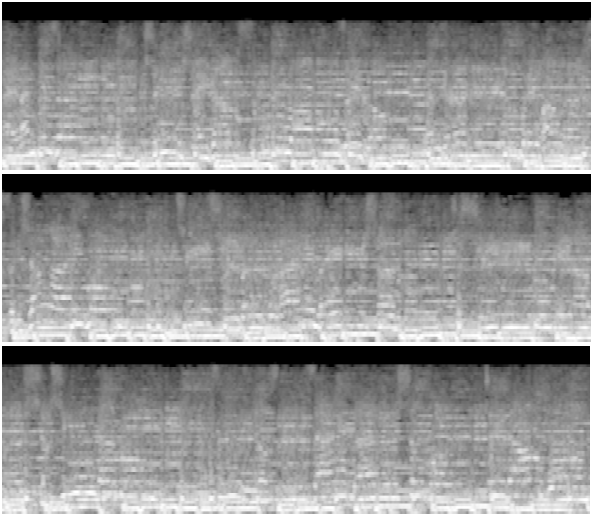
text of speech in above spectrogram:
海蓝天色。是谁告诉我，最后两个人曾相爱过？其实本来没什么，只是不必那么小心的过，自由自在的生活，直到我们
